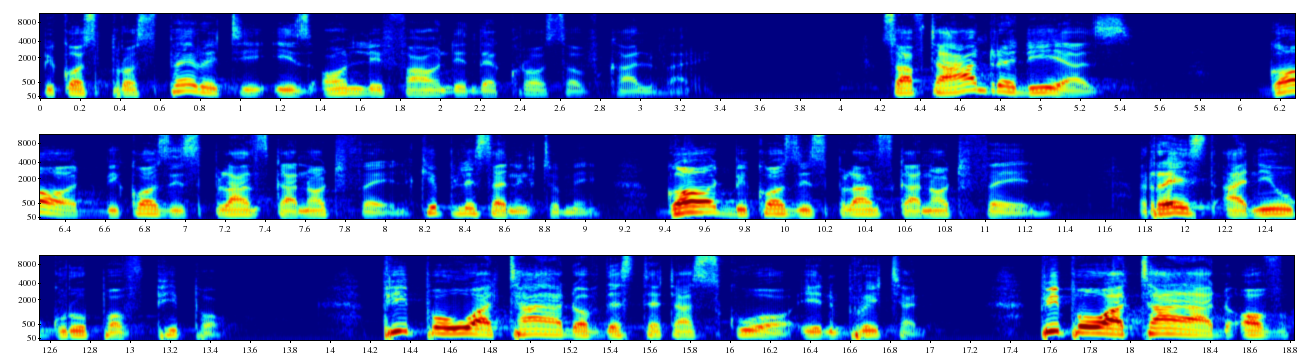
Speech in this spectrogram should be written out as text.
Because prosperity is only found in the cross of Calvary. So after 100 years, God, because his plans cannot fail, keep listening to me. God, because his plans cannot fail, raised a new group of people. People who are tired of the status quo in Britain. People who are tired of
